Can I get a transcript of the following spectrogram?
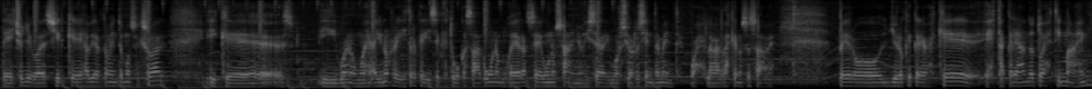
De hecho, llegó a decir que es abiertamente homosexual y que, y bueno, hay unos registros que dicen que estuvo casada con una mujer hace unos años y se divorció recientemente. Pues la verdad es que no se sabe. Pero yo lo que creo es que está creando toda esta imagen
